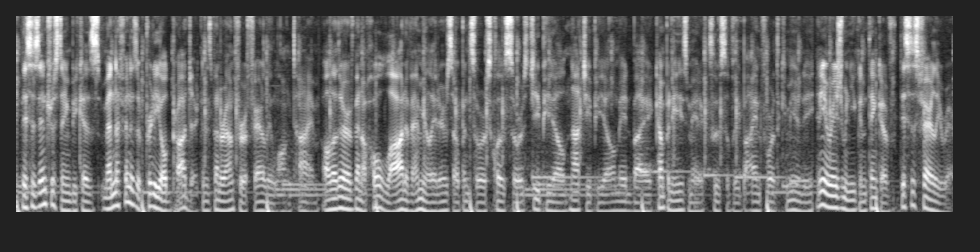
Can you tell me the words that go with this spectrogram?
This is interesting because Mednafen is a pretty old project and it's been around for a fairly long time. Although there have been a whole lot of emulators, open source, closed source, GPL, not GPL, made by companies made exclusively by and for the community, any arrangement you can think of, this is fairly rare.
